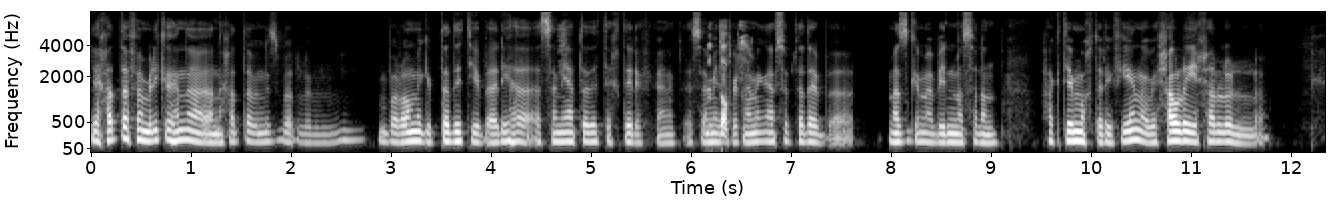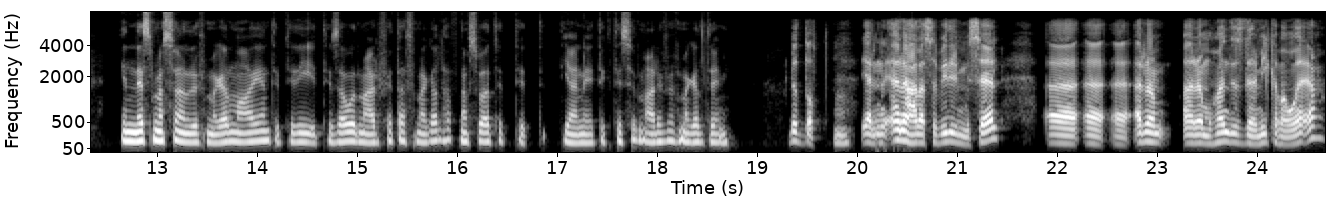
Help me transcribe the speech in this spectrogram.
يعني حتى في أمريكا هنا يعني حتى بالنسبة للبرامج ابتدت يبقى ليها أساميها ابتدت تختلف. يعني أسامي البرنامج نفسه ابتدى يبقى مزج ما بين مثلا حاجتين مختلفين وبيحاولوا يخلوا ال... الناس مثلا اللي في مجال معين تبتدي تزود معرفتها في مجالها في نفس الوقت يعني تكتسب معرفة في مجال تاني. بالضبط. م. يعني أنا على سبيل المثال أنا أنا مهندس ديناميكا موائع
